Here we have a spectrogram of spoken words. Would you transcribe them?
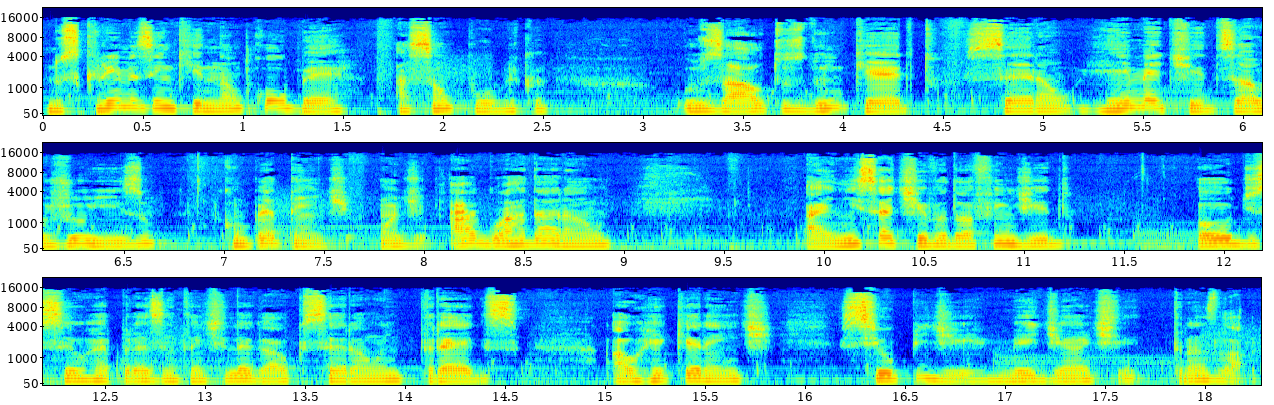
Nos crimes em que não couber ação pública, os autos do inquérito serão remetidos ao juízo competente, onde aguardarão a iniciativa do ofendido ou de seu representante legal, que serão entregues ao requerente se o pedir, mediante translado.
